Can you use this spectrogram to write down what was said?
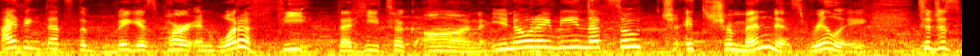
I think that's the biggest part, and what a feat that he took on. You know what I mean? That's so, it's tremendous, really, to just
